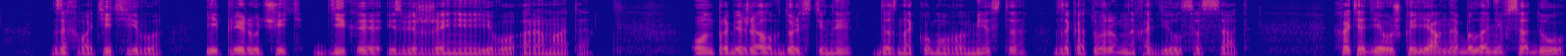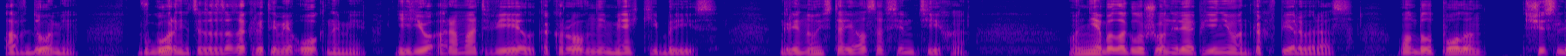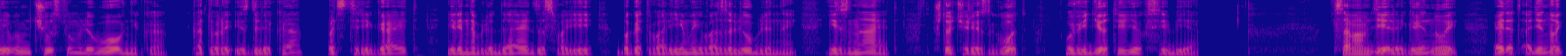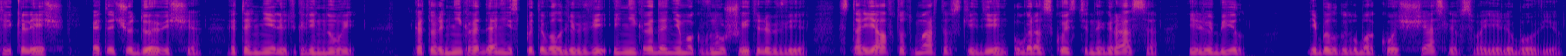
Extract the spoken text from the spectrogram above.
захватить его и приручить дикое извержение его аромата. Он пробежал вдоль стены до знакомого места, за которым находился сад. Хотя девушка явно была не в саду, а в доме, в горнице за закрытыми окнами, ее аромат веял, как ровный мягкий бриз. Гринуй стоял совсем тихо. Он не был оглушен или опьянен, как в первый раз. Он был полон счастливым чувством любовника, который издалека подстерегает или наблюдает за своей боготворимой возлюбленной и знает, что через год уведет ее к себе. В самом деле, Гринуй, этот одинокий клещ, это чудовище, это нелюдь Гринуй, который никогда не испытывал любви и никогда не мог внушить любви, стоял в тот мартовский день у городской стены Грасса и любил. И был глубоко счастлив своей любовью.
